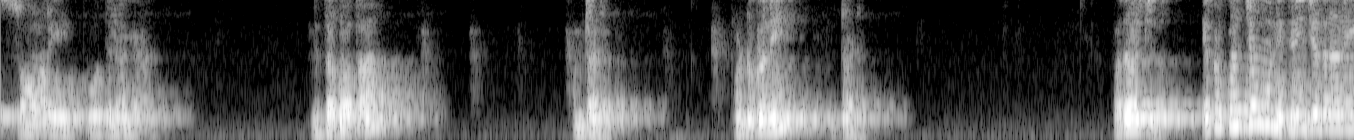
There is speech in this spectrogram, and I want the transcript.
సోమరి పోతులాగా నిద్రపోతా ఉంటాడు. పండుకొని ఉంటాడు. పదవచ్చిన ఇక కొంచెం నిద్రించేదనని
